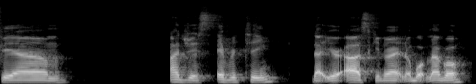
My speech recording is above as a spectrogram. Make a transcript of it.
to um, address everything that you're asking right now. But me go.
